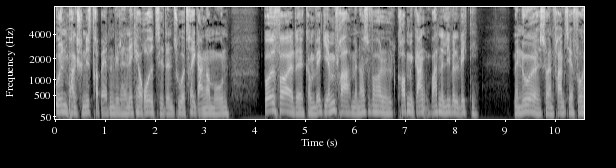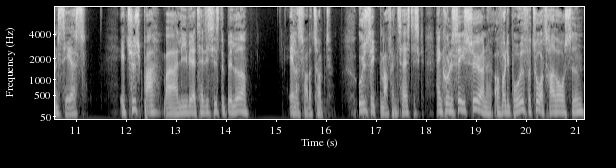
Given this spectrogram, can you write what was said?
Uden pensionistrabatten ville han ikke have råd til den tur tre gange om ugen. Både for at øh, komme væk hjemmefra, men også for at holde kroppen i gang, var den alligevel vigtig. Men nu øh, så han frem til at få en Sears. Et tysk par var lige ved at tage de sidste billeder. Ellers var der tomt. Udsigten var fantastisk. Han kunne se søerne, og hvor de boede for 32 år siden,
